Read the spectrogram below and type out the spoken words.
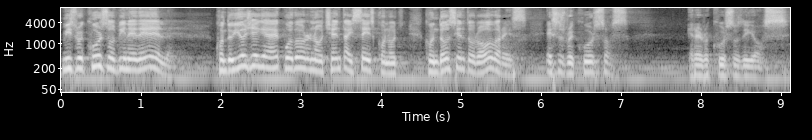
Mis recursos vienen de Él. Cuando yo llegué a Ecuador en 86 con, con 200 dólares, esos recursos eran recursos de Dios.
